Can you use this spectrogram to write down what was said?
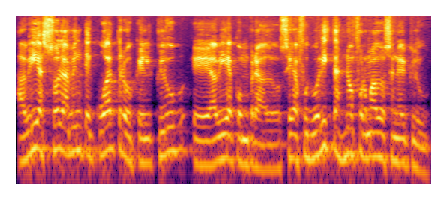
había solamente cuatro que el club eh, había comprado, o sea, futbolistas no formados en el club.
